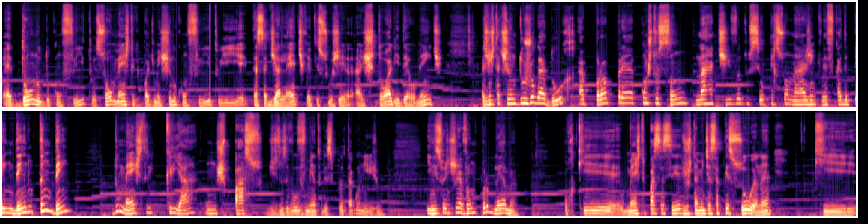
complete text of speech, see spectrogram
é dono do conflito, é só o mestre que pode mexer no conflito e dessa dialética que surge a história idealmente, a gente está tirando do jogador a própria construção narrativa do seu personagem, que vai ficar dependendo também do mestre criar um espaço de desenvolvimento desse protagonismo. E nisso a gente já vê um problema, porque o mestre passa a ser justamente essa pessoa, né? Que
